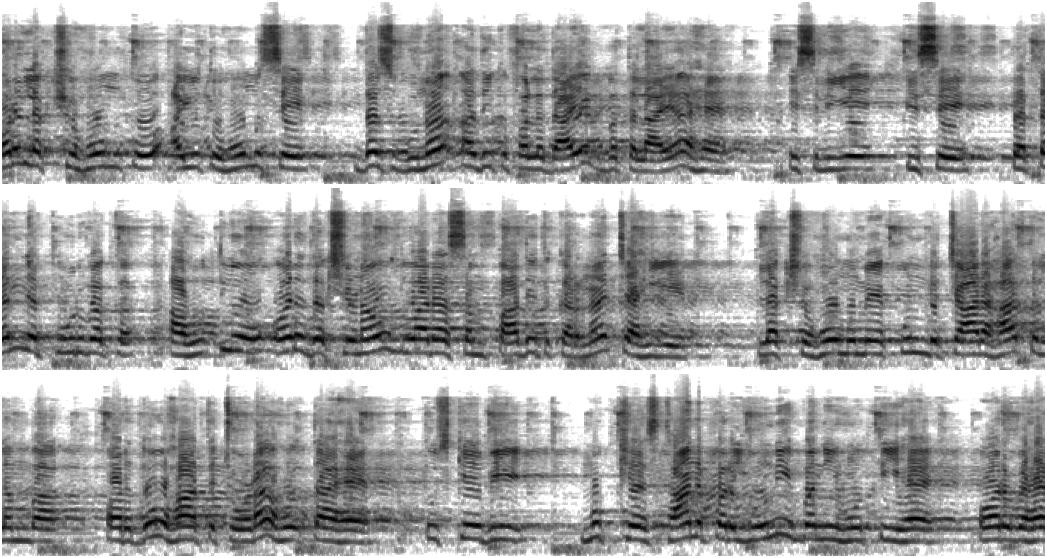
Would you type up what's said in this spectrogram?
और लक्ष्य होम को अयुत होम से दस गुना अधिक फलदायक बतलाया है। इसलिए इसे प्रतन्य पूर्वक आहुतियों और दक्षिणाओं द्वारा संपादित करना चाहिए। लक्ष्य होम में कुंड चार हाथ लंबा और दो हाथ चौड़ा होता है। उसके भी मुख्य स्थान पर योनि बनी होती है और वह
